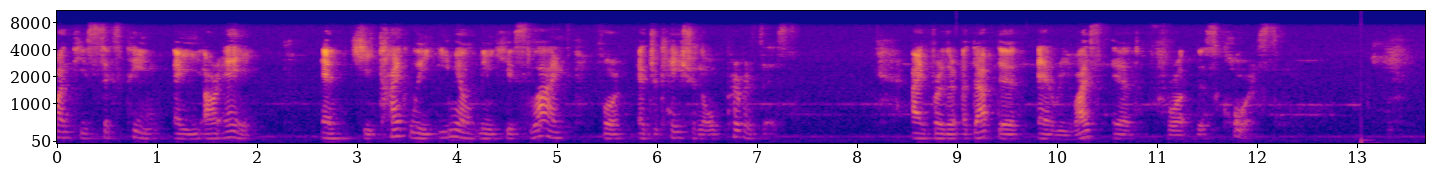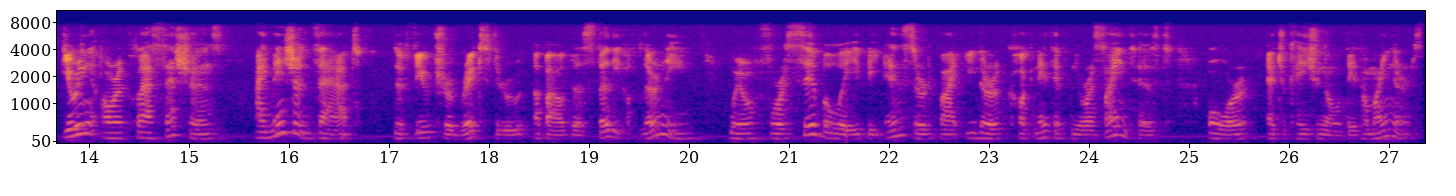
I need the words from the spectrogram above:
2016 AERA, and he kindly emailed me his slides for educational purposes. I further adapted and revised it for this course. During our class sessions, I mentioned that the future breakthrough about the study of learning will foreseeably be answered by either cognitive neuroscientists or educational data miners.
